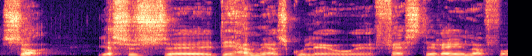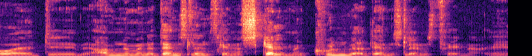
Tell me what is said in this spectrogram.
Så jeg synes, øh, det her med at skulle lave øh, faste regler for, at øh, ah, når man er dansk landstræner, skal man kun være dansk landstræner, øh,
